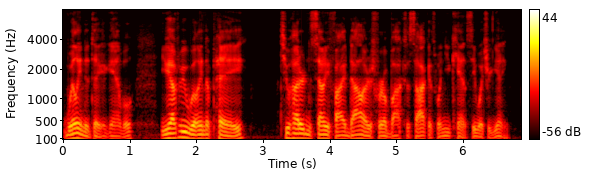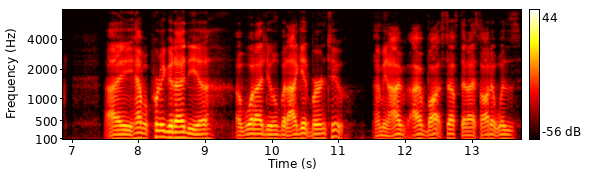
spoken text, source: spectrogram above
willing to take a gamble. You have to be willing to pay $275 for a box of sockets when you can't see what you're getting. I have a pretty good idea of what I do, but I get burned too. I mean, I've I've bought stuff that I thought it was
